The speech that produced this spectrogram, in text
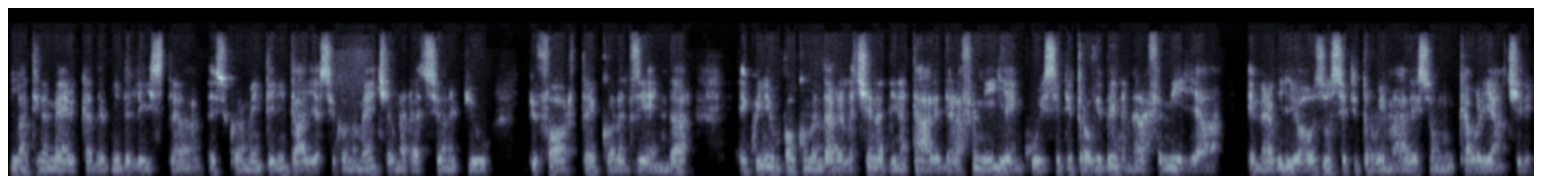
Latin America, del Middle East uh, e sicuramente in Italia, secondo me c'è una relazione più, più forte con l'azienda e quindi è un po' come andare alla cena di Natale della famiglia in cui se ti trovi bene nella famiglia è meraviglioso, se ti trovi male sono cavoli acidi.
